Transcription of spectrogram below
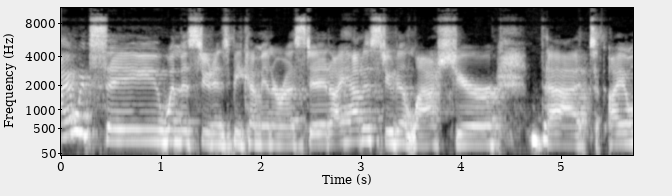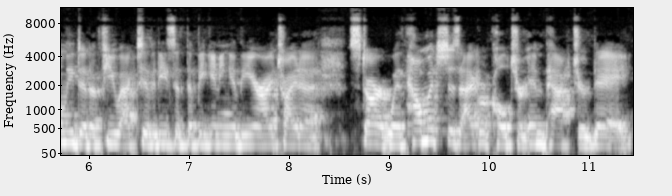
I would say when the students become interested, I had a student last year that I only did a few activities at the beginning of the year. I try to start with how much does agriculture impact your day?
